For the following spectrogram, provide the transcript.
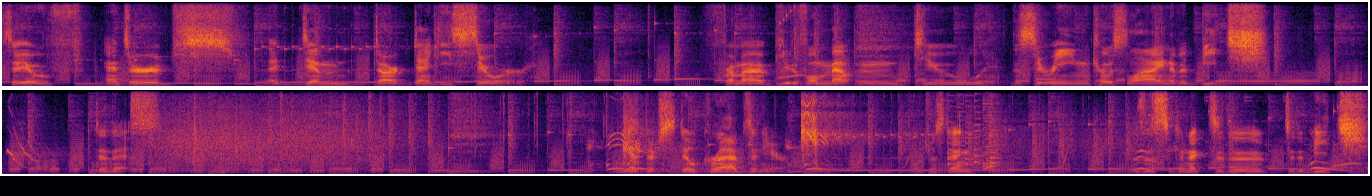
So you've entered a dim, dark, danky sewer. From a beautiful mountain to the serene coastline of a beach to this. And yet there's still crabs in here. Interesting. Does this connect to the to the beach?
